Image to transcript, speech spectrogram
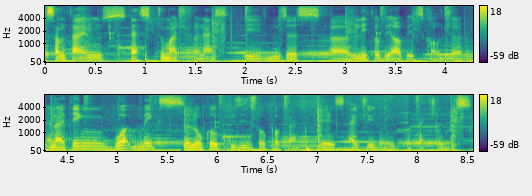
Sometimes there's too much finesse. It loses a little bit of its culture. And I think what makes the local cuisine so perfect is actually the imperfections.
